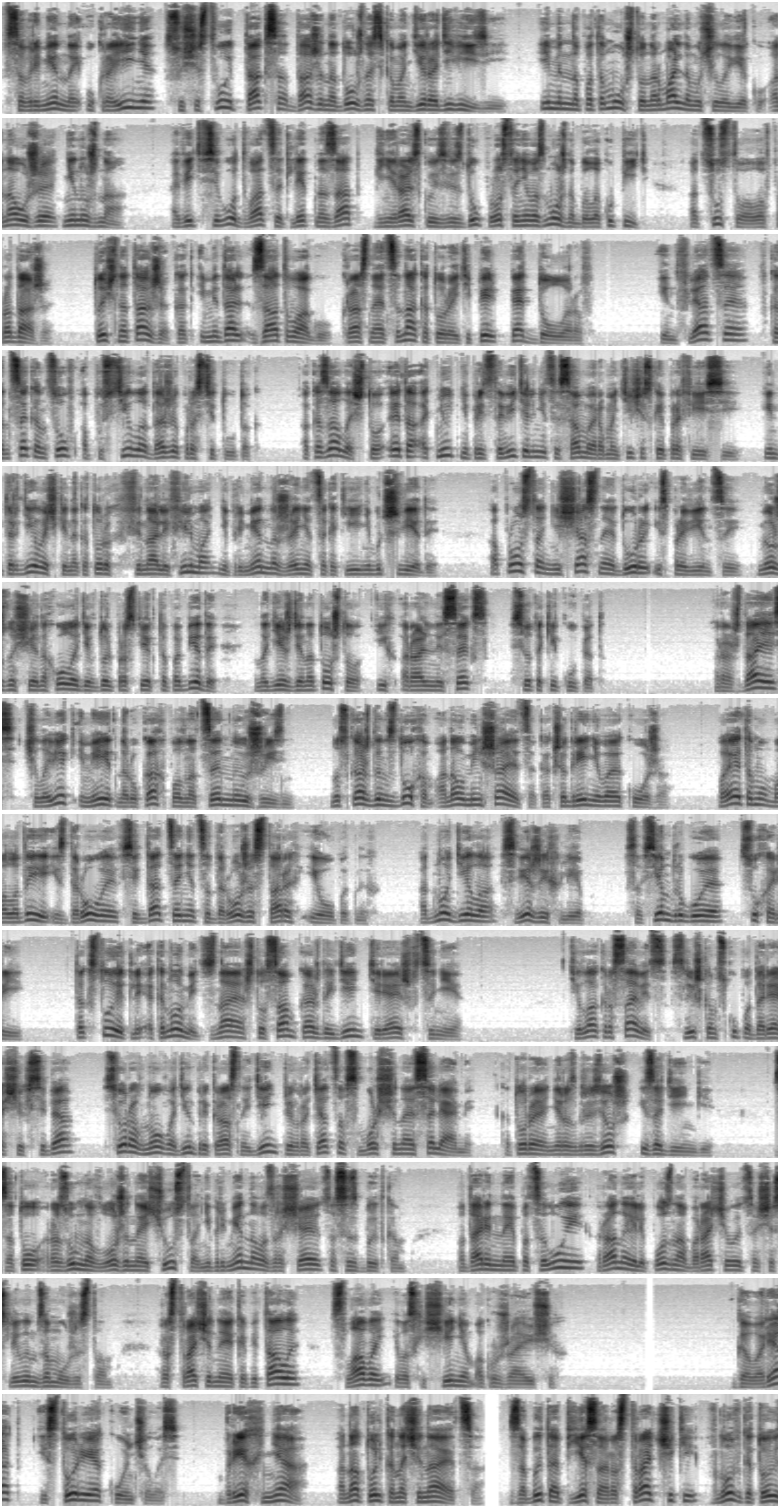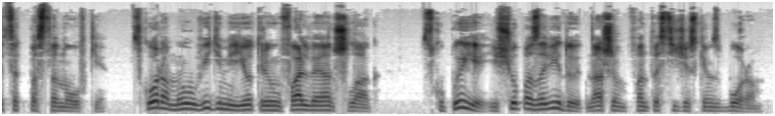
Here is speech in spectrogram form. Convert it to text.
В современной Украине существует такса даже на должность командира дивизии, именно потому, что нормальному человеку она уже не нужна. А ведь всего 20 лет назад генеральскую звезду просто невозможно было купить, отсутствовала в продаже. Точно так же, как и медаль за отвагу, красная цена которой теперь 5 долларов. Инфляция в конце концов опустила даже проституток. Оказалось, что это отнюдь не представительницы самой романтической профессии, интердевочки, на которых в финале фильма непременно женятся какие-нибудь шведы, а просто несчастные дуры из провинции, мерзнущие на холоде вдоль проспекта Победы в надежде на то, что их оральный секс все-таки купят. Рождаясь, человек имеет на руках полноценную жизнь, но с каждым вздохом она уменьшается, как шагреневая кожа. Поэтому молодые и здоровые всегда ценятся дороже старых и опытных. Одно дело – свежий хлеб, совсем другое – сухари. Так стоит ли экономить, зная, что сам каждый день теряешь в цене? Тела красавиц, слишком скупо дарящих себя, все равно в один прекрасный день превратятся в сморщенное солями, которое не разгрызешь и за деньги – Зато разумно вложенные чувства непременно возвращаются с избытком. Подаренные поцелуи рано или поздно оборачиваются счастливым замужеством. Растраченные капиталы – славой и восхищением окружающих. Говорят, история кончилась. Брехня! Она только начинается. Забытая пьеса «Растратчики» вновь готовится к постановке. Скоро мы увидим ее триумфальный аншлаг. Скупые еще позавидуют нашим фантастическим сборам.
